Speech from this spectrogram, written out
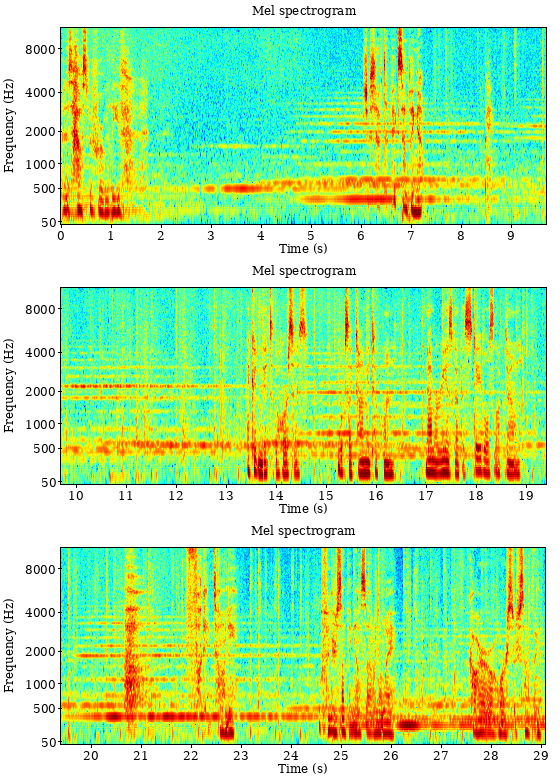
Stop at his house before we leave. I just have to pick something up. Okay. I couldn't get to the horses. Looks like Tommy took one. Now Maria's got the stables locked down. Fucking Tommy. We'll figure something else out on the way. A car or a horse or something.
